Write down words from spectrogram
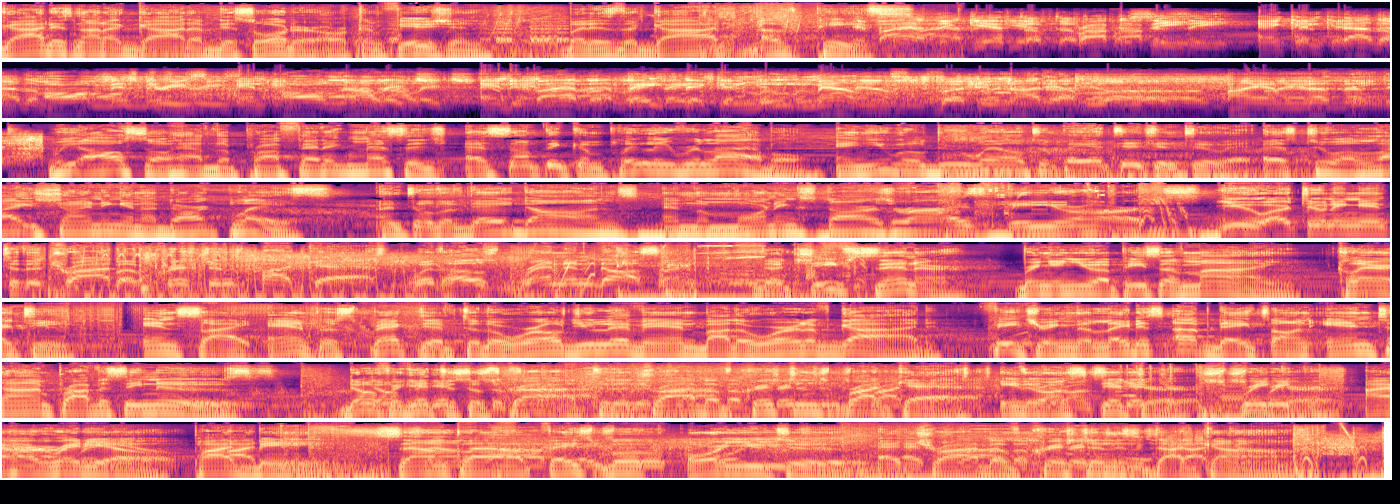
God is not a God of disorder or confusion, but is the God of peace. If I have the gift of prophecy and can fathom all mysteries and all knowledge, and if I have a faith that can move mountains but do not have love, I am nothing. We also have the prophetic message as something completely reliable, and you will do well to pay attention to it as to a light shining in a dark place until the day dawns and the morning stars rise in your hearts. You are tuning into the Tribe of Christians podcast with host Brandon Dawson, the chief sinner, bringing you a peace of mind, clarity, insight, and perspective to the world you live in by the word of God, featuring the latest updates on end time prophecy news. Don't, forget, to subscribe to the Tribe of Christians broadcast, either on Stitcher, Spreaker, iHeartRadio, Podbean, SoundCloud, Facebook, or YouTube at tribeofchristians.com.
